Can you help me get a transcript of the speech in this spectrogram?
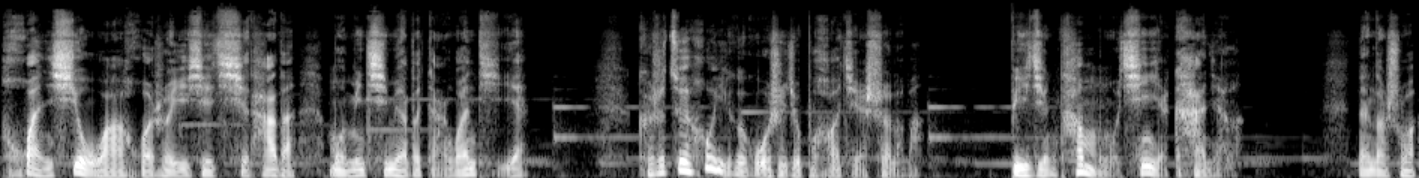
幻嗅啊，或者说一些其他的莫名其妙的感官体验。可是最后一个故事就不好解释了吧？毕竟他母亲也看见了。难道说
